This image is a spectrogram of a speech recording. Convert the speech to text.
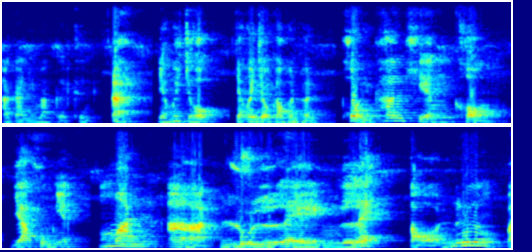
อาการนี้มากเกิดขึ้นอะยังไม่จบยังไม่จบครับเพื่อนๆผลข้างเคียงของยาคุมเนี่ยมันอาจรุนแรงและต่อเนื่องไป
